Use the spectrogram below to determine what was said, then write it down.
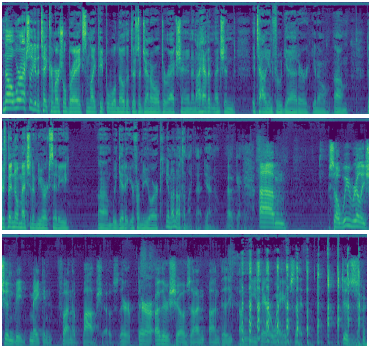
No, we're actually going to take commercial breaks, and like people will know that there's a general direction. And I haven't mentioned Italian food yet, or you know, um, there's been no mention of New York City. Um, we get it. You're from New York. You know, nothing like that. Yeah, no. okay. Um, so we really shouldn't be making fun of Bob shows. There there are other shows on on the on these airwaves that deserve,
